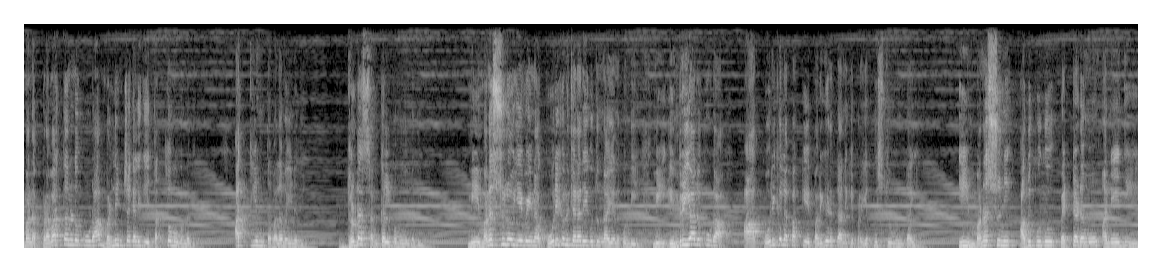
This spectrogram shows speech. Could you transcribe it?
మన ప్రవర్తనను కూడా మళ్ళించగలిగే తత్వము ఉన్నది. అత్యంత బలమైనది. దృఢ సంకల్పము ఉన్నది. మీ మనస్సులో ఏవైనా కోరికలు చెలరేగుతున్నాయనుకోండి మీ ఇంద్రియాలు కూడా ఆ కోరికల పక్కే పరిగెడటానికి ప్రయత్నిస్తూ ఉంటాయి. ఈ మనస్సుని అదుపులో పెట్టడము అనేది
